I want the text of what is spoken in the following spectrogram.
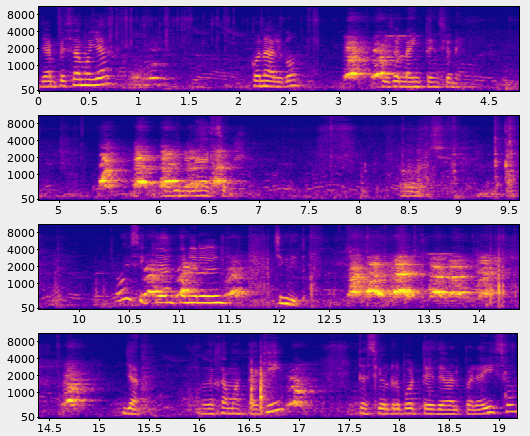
ya empezamos ya con algo, que son las intenciones. Ahí vienen las acciones. Hoy, hoy sí quedan con el chiquitito. Ya, lo dejamos hasta aquí. Este ha sido el reporte desde Valparaíso.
